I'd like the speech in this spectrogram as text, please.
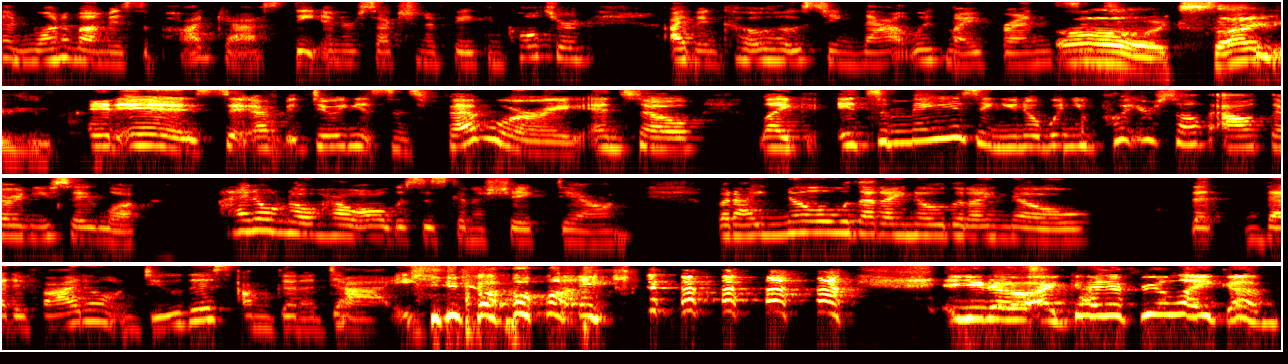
And one of them is the podcast the intersection of faith and culture. I've been co-hosting that with my friends oh exciting. It is. I've been doing it since february. And so like it's amazing you know when you put yourself out there and you say look i don't know how all this is going to shake down but i know that i know that i know that that if i don't do this i'm to die you know like you know, I kind of feel like I'm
